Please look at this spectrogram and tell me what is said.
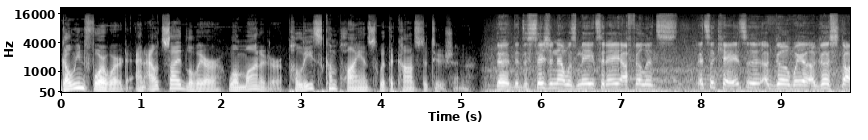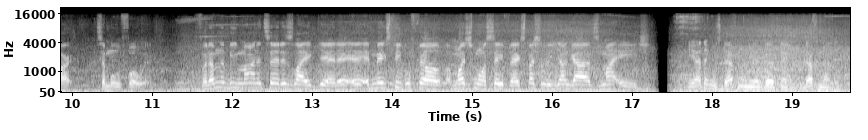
Going forward, an outside lawyer will monitor police compliance with the Constitution. The, the decision that was made today, I feel it's, it's okay. It's a, a good way, a good start to move forward. For them to be monitored is like, yeah, it, it makes people feel much more safer, especially young guys my age. Yeah, I think it's definitely a good thing, definitely.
